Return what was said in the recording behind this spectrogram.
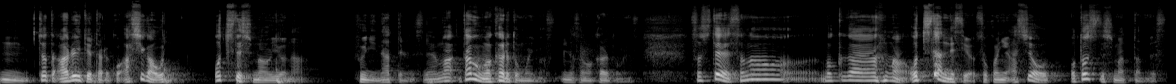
うん。ちょっと歩いてたらこう足が落ちてしまうような風になってるんですね。まあ多分わかると思います。皆さんわかると思います。そしてその僕がまあ落ちたんですよ。そこに足を落としてしまったんです。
